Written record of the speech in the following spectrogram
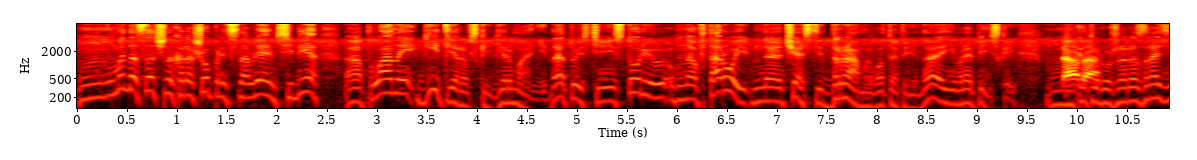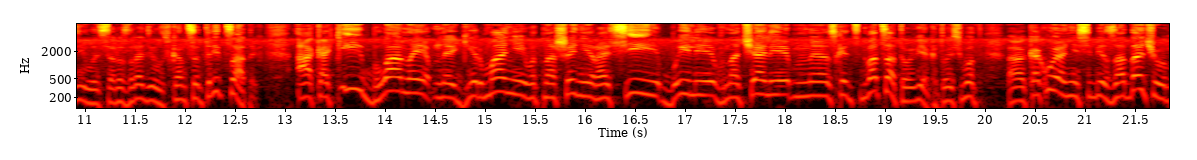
мы достаточно хорошо представляем себе а, планы гитлеровской Германии, да, то есть историю второй части драмы вот этой, да, европейской, да, которая да. уже разразилась, разродилась в конце 30-х. А какие планы Германии в отношении России были в начале, так сказать, 20 века. То есть вот а, какую они себе задачу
